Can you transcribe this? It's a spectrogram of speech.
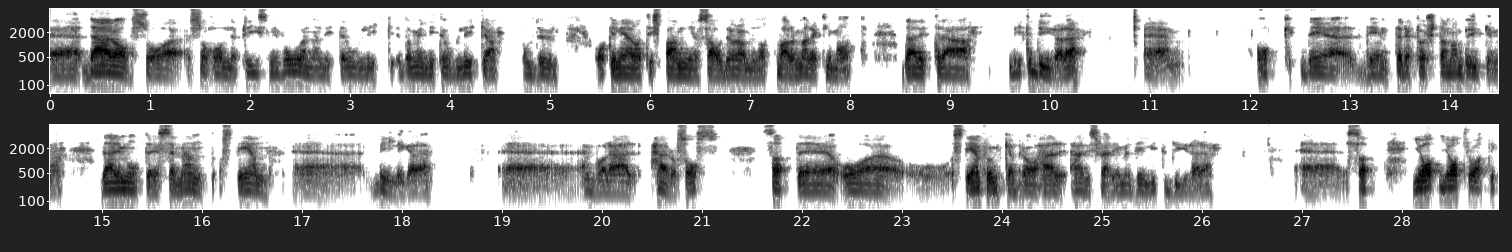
Eh, därav så, så håller prisnivåerna lite olika. De är lite olika. Om du åker neråt till Spanien, Saudiarabien, något varmare klimat. Där är trä lite dyrare. Eh, och det, det, är inte det första man bygger med. Däremot är cement och sten eh, billigare eh, än vad det är här hos oss. Så att, eh, och, och, sten funkar bra här, här i Sverige, men det är lite dyrare. Eh, så att jag, jag tror att det,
